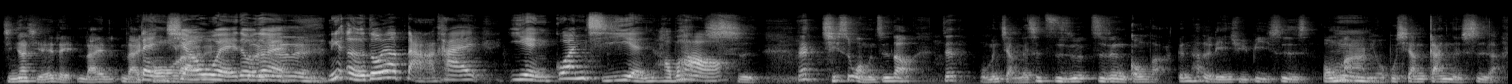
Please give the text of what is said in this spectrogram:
紧张起来来来冷销哎，对不对？对对对，你耳朵要打开，眼观其言，好不好？是。那其实我们知道，这我们讲的是自认自认功法，跟它的连续壁是风马牛不相干的事啊。嗯、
